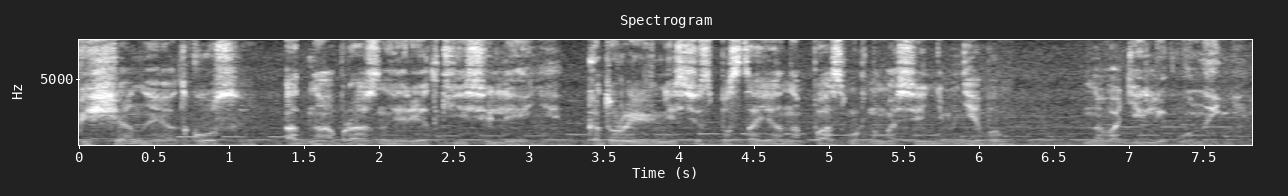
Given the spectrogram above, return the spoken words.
песчаные откосы, однообразные редкие селения, которые вместе с постоянно пасмурным осенним небом наводили уныние.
